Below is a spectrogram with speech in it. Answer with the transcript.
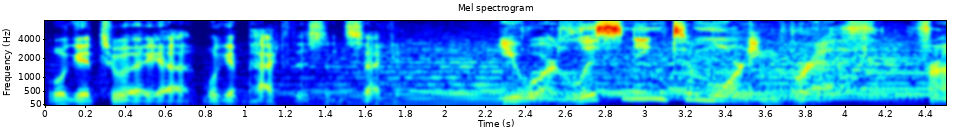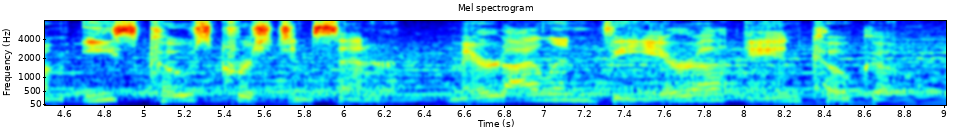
We'll get to a uh, we'll get back to this in a second. You are listening to Morning Breath from East Coast Christian Center, Merritt Island, Viera, and Cocoa.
